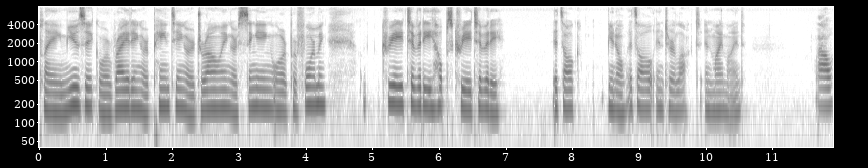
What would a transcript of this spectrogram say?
playing music or writing or painting or drawing or singing or performing. Creativity helps creativity. It's all, you know, it's all interlocked in my mind. Wow.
